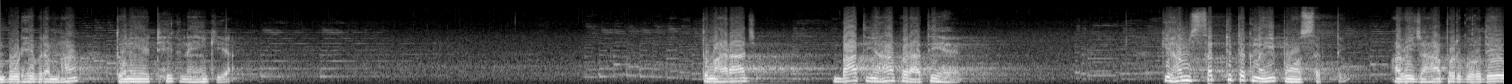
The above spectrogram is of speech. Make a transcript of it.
बूढ़े ब्रह्मा, तूने ये ठीक नहीं किया। तो महाराज, बात यहाँ पर आती है कि हम सत्य तक नहीं पहुँच सकते। अभी जहाँ पर गुरुदेव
